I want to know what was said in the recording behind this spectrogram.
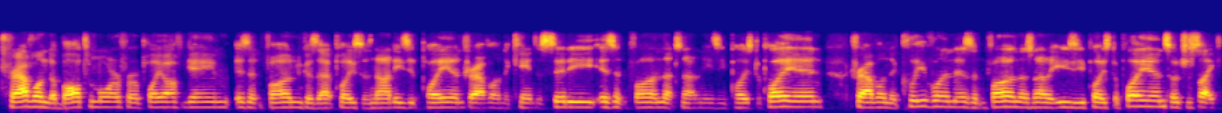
traveling to Baltimore for a playoff game isn't fun because that place is not easy to play in. Traveling to Kansas City isn't fun. That's not an easy place to play in. Traveling to Cleveland isn't fun. That's not an easy place to play in. So it's just like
